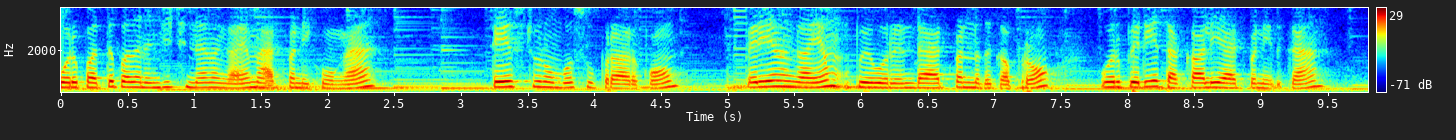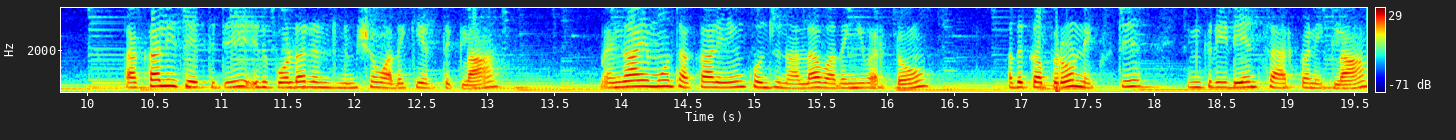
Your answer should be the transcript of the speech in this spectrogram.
ஒரு பத்து பதினஞ்சு சின்ன வெங்காயம் ஆட் பண்ணிக்கோங்க. டேஸ்ட்டும் ரொம்ப சூப்பராக இருக்கும். பெரிய வெங்காயம் இப்போ ஒரு ரெண்டு ஆட் பண்ணதுக்கப்புறம் ஒரு பெரிய தக்காளி ஆட் பண்ணியிருக்கேன் தக்காளி சேர்த்துட்டு இது போல் ரெண்டு நிமிஷம் வதக்கி எடுத்துக்கலாம். வெங்காயமும் தக்காளியும் கொஞ்சம் நல்லா வதங்கி வரட்டும். அதுக்கப்புறம் நெக்ஸ்ட்டு இன்க்ரீடியன்ட்ஸ் ஆட் பண்ணிக்கலாம்.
